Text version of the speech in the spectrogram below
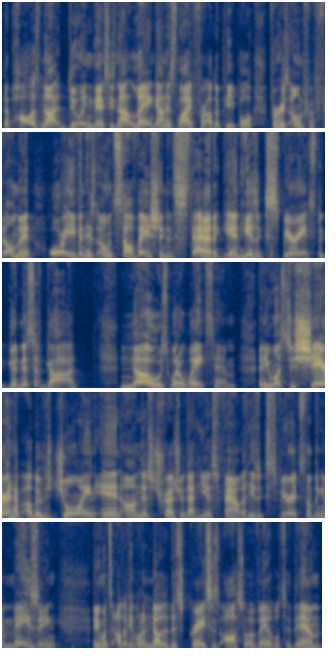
that Paul is not doing this, he's not laying down his life for other people for his own fulfillment or even his own salvation. Instead, again, he has experienced the goodness of God knows what awaits him, and he wants to share and have others join in on this treasure that he has found, that he's experienced something amazing and he wants other people to know that this grace is also available to them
